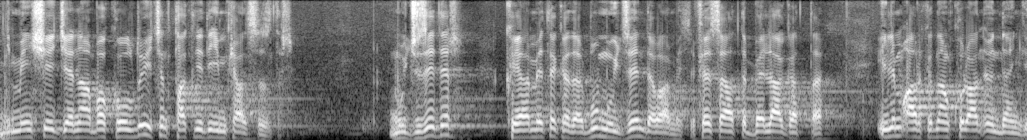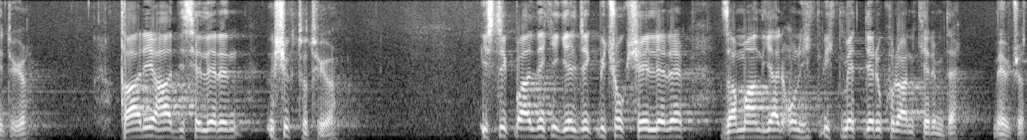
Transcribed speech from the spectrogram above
Menşe Cenab-ı Hak olduğu için taklidi imkansızdır. Mucizedir. Kıyamete kadar bu mucizenin devam etsin. Fesahatta, belagatta. ilim arkadan, Kur'an önden gidiyor. Tarihi hadiselerin ışık tutuyor. İstikbaldeki gelecek birçok şeylere zaman yani onun hikmetleri Kur'an-ı Kerim'de mevcut.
